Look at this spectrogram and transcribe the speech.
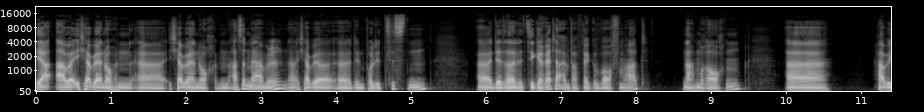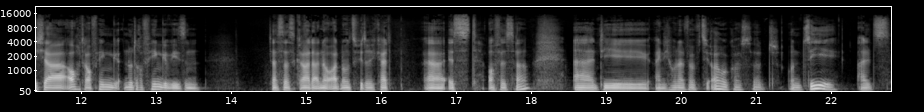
Ja, aber ich habe ja noch ein, äh, ich habe ja noch ein Ass im Ärmel. Ne? Ich habe ja äh, den Polizisten, äh, der seine Zigarette einfach weggeworfen hat nach dem Rauchen, äh, habe ich ja auch drauf nur darauf hingewiesen, dass das gerade eine Ordnungswidrigkeit äh, ist, Officer, äh, die eigentlich 150 Euro kostet. Und Sie als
